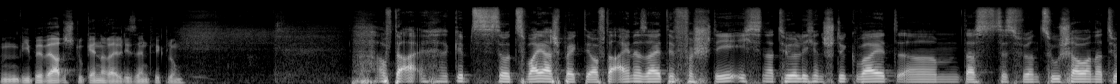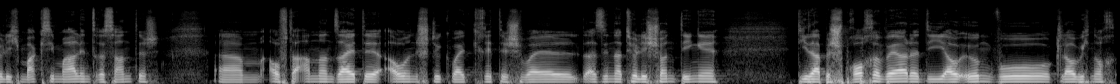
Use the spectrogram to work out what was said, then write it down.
Wie bewertest du generell diese Entwicklung? Auf der gibt es so zwei Aspekte. Auf der einen Seite verstehe ich es natürlich ein Stück weit, ähm, dass das für einen Zuschauer natürlich maximal interessant ist. Ähm, auf der anderen Seite auch ein Stück weit kritisch, weil da sind natürlich schon Dinge, die da besprochen werden, die auch irgendwo, glaube ich, noch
